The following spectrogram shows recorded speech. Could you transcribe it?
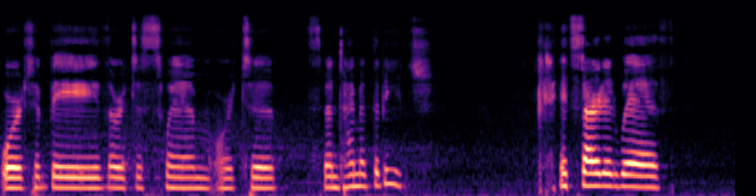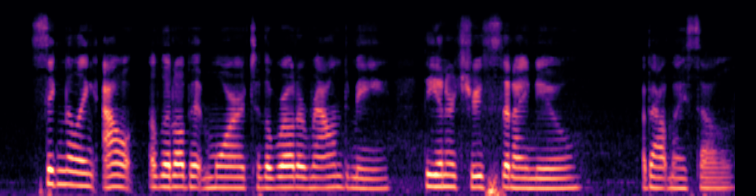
or to bathe, or to swim, or to spend time at the beach. It started with signaling out a little bit more to the world around me the inner truths that I knew about myself.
